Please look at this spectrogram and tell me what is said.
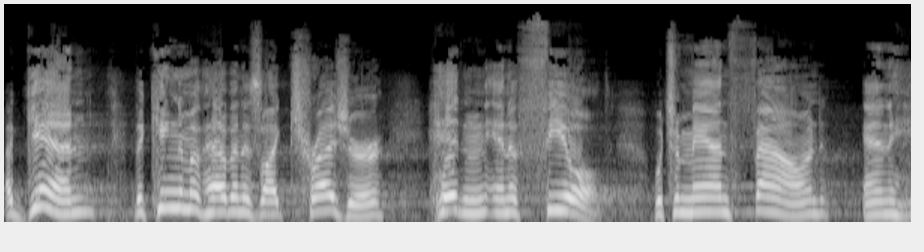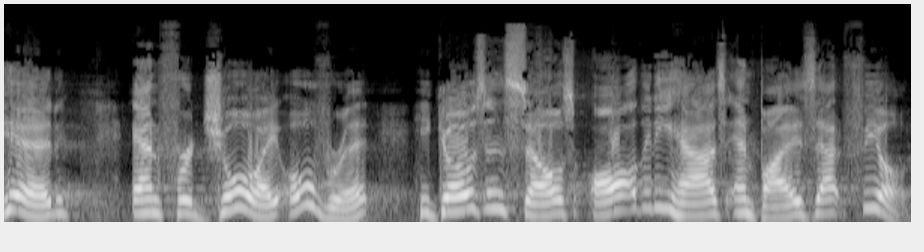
Again, the kingdom of heaven is like treasure hidden in a field, which a man found and hid and for joy over it, he goes and sells all that he has and buys that field.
